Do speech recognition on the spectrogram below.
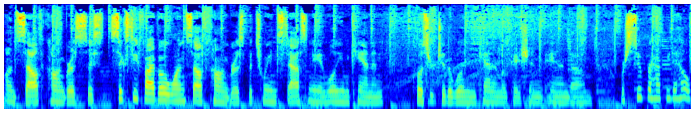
on South Congress, 6501 South Congress between Stassney and William Cannon closer to the William Cannon location, and um, we're super happy to help.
